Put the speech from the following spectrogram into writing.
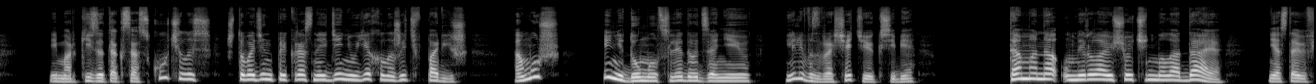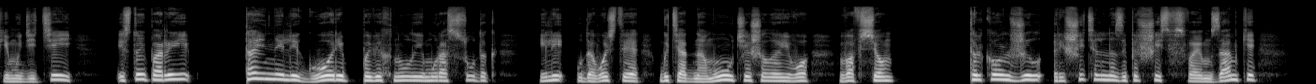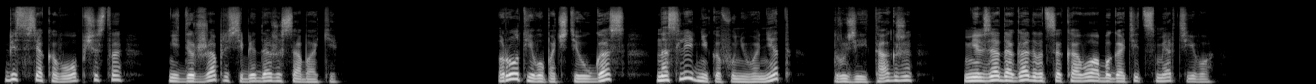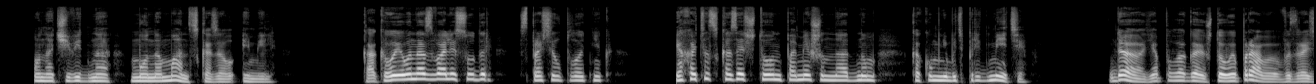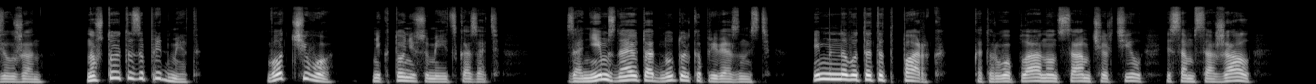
и маркиза так соскучилась, что в один прекрасный день уехала жить в Париж, а муж и не думал следовать за нею, или возвращать ее к себе. Там она умерла еще очень молодая, не оставив ему детей, и с той поры тайны ли горе повихнуло ему рассудок, или удовольствие быть одному утешило его во всем. Только он жил решительно запершись в своем замке, без всякого общества, не держа при себе даже собаки. Род его почти угас, наследников у него нет, друзей также. Нельзя догадываться, кого обогатит смерть его. «Он, очевидно, мономан», — сказал Эмиль. «Как вы его назвали, сударь?» — спросил плотник. «Я хотел сказать, что он помешан на одном каком-нибудь предмете». «Да, я полагаю, что вы правы», — возразил Жан. «Но что это за предмет?» «Вот чего никто не сумеет сказать. За ним знают одну только привязанность. Именно вот этот парк, которого план он сам чертил и сам сажал,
